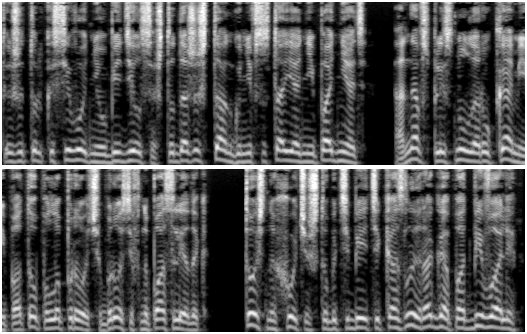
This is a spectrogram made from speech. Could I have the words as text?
«Ты же только сегодня убедился, что даже штангу не в состоянии поднять». Она всплеснула руками и потопала прочь, бросив напоследок. «Точно хочешь, чтобы тебе эти козлы рога подбивали?»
